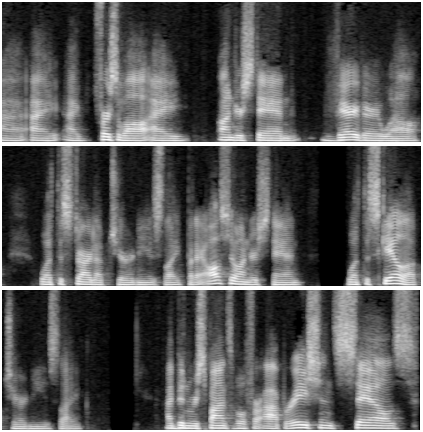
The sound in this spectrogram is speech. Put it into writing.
I, I, first of all, I understand very, very well what the startup journey is like, but I also understand what the scale up journey is like. I've been responsible for operations, sales,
